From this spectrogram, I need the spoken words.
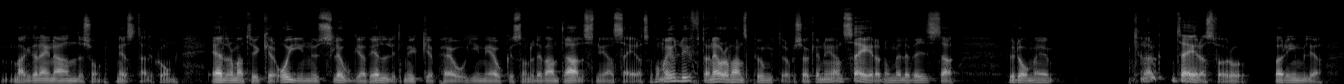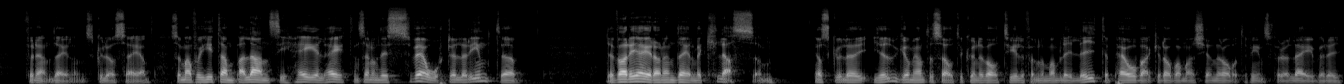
Magdalena Andersson nästa lektion. Eller om man tycker oj nu slog jag väldigt mycket på Jimmy Åkesson och det var inte alls nyanserat. Så får man ju lyfta några av hans punkter och försöka nyansera dem eller visa hur de är, kan argumenteras för att vara rimliga för den delen skulle jag säga. Så man får hitta en balans i helheten. Sen om det är svårt eller inte, det varierar en del med klassen. Jag skulle ljuga om jag inte sa att det kunde vara tillfällen då man blir lite påverkad av vad man känner av att det finns för elever i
